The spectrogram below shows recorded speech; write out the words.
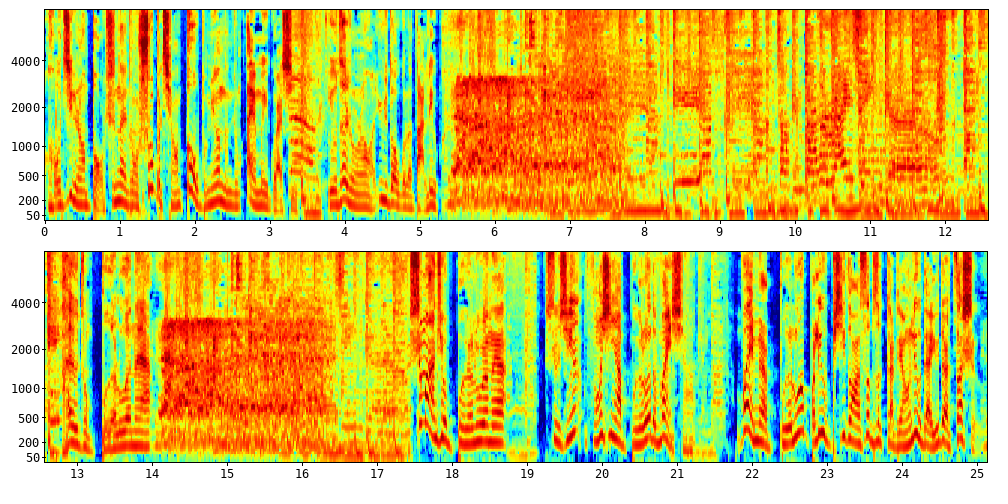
好几个人保持那种说不清道不明的那种暧昧关系，有这种人啊，遇到过了打六。还有一种菠萝男，什么叫菠萝呢？首先分析一下菠萝的外形，外面菠萝不留皮的话，是不是咯顶溜的，有点扎手，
